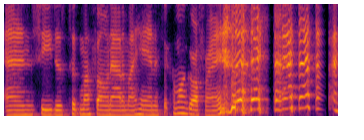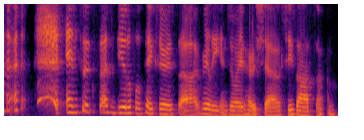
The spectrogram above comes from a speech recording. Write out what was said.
And she just took my phone out of my hand and said, come on, girlfriend. and took such beautiful pictures. So I really enjoyed her show. She's awesome.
